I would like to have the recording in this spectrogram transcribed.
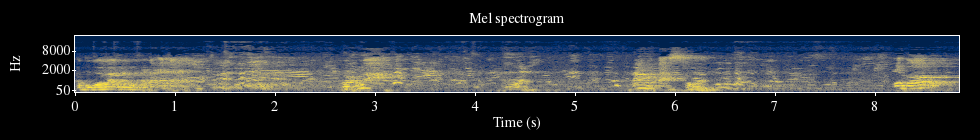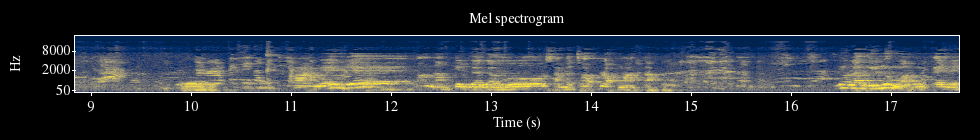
ada dolanan kata kata Rokna rampas sudah Ibu. Ah, ini dia nampil ganggu sampai coplok mata. Ini lagi lumah mungkin ini.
